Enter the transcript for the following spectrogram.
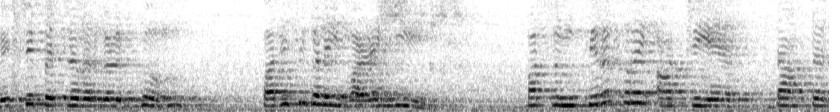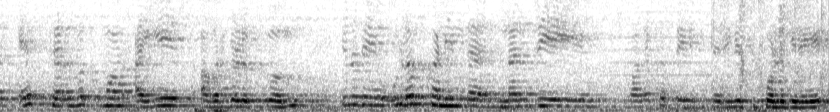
வெற்றி பெற்றவர்களுக்கும் பரிசுகளை வழங்கி மற்றும் சிறப்புரை ஆற்றிய டாக்டர் எஸ். செல்வகுமார் ஐஏஎஸ் அவர்களுக்கும் என்னுடைய உளம் கணிந்த நன்றியையும் வணக்கத்தையும் தெரிவித்துக் கொள்கிறேன்.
